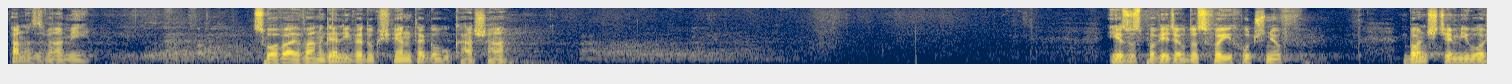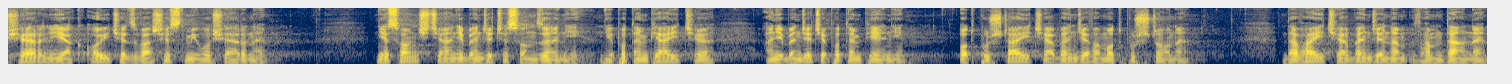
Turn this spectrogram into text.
Pan z wami. Słowa Ewangelii według świętego Łukasza. Jezus powiedział do swoich uczniów: Bądźcie miłosierni, jak Ojciec wasz jest miłosierny. Nie sądźcie, a nie będziecie sądzeni. Nie potępiajcie, a nie będziecie potępieni. Odpuszczajcie, a będzie wam odpuszczone. Dawajcie, a będzie nam, wam dane,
